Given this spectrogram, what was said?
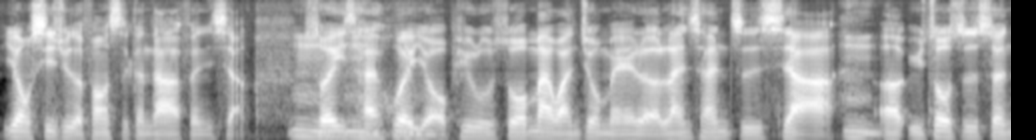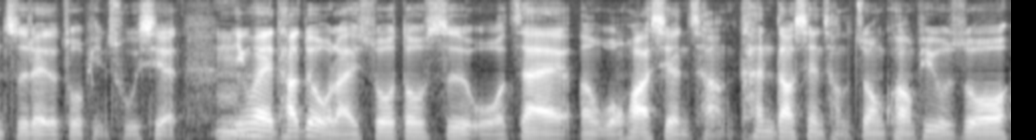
用戏剧的方式跟大家分享，嗯、所以才会有、嗯、譬如说卖完就没了、《蓝山之下》嗯、呃，《宇宙之声》之类的作品出现。嗯、因为它对我来说都是我在呃文化现场看到现场的状况，譬如说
